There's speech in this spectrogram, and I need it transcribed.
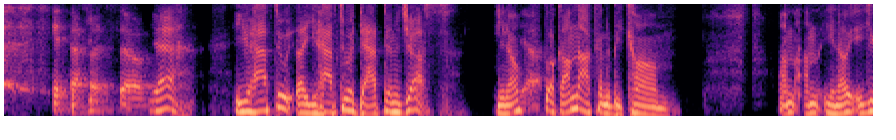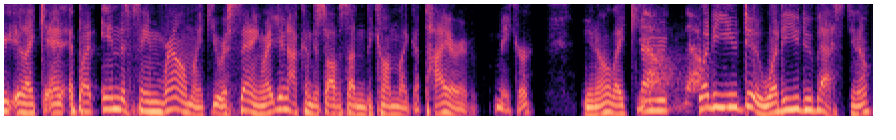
yeah. So yeah, you have to you have to adapt and adjust. You know, yeah. look, I'm not going to become. I'm, I'm, you know, you like, but in the same realm, like you were saying, right? You're not going to just all of a sudden become like a tire maker. You know, like you, no, no. what do you do? What do you do best? You know,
